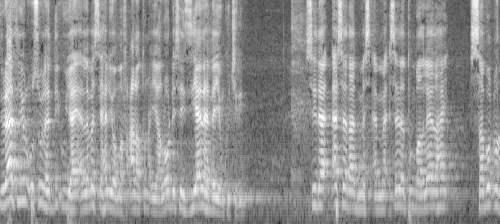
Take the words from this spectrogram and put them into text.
hulaaثiyulusuul haddii uu yahay laba sahlyo mafcalatun ayaa loo dhisay ziyaada haddayan ku jirin. Sida asadaad ma'sadatun baad leedahay sabcun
